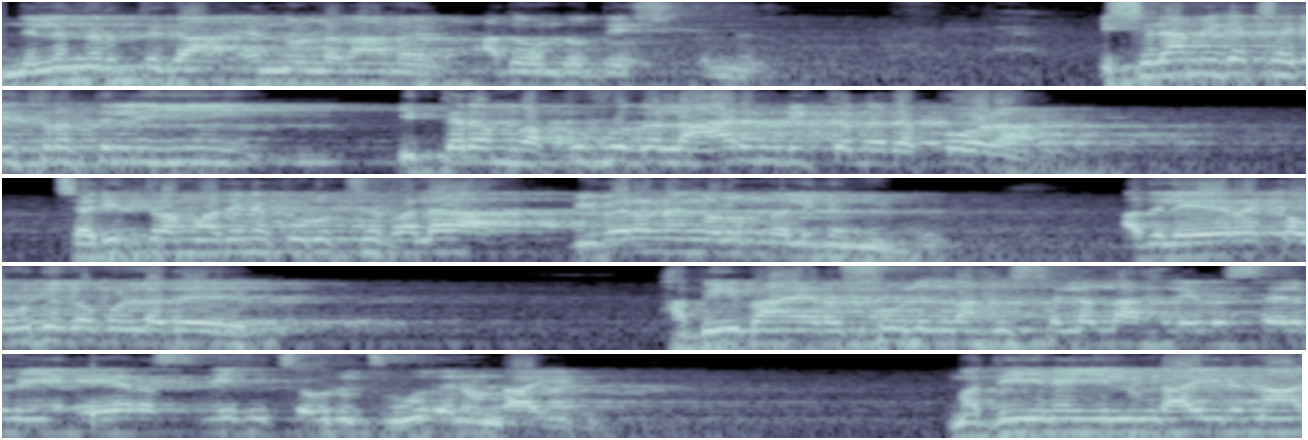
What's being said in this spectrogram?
നിലനിർത്തുക എന്നുള്ളതാണ് അതുകൊണ്ട് ഉദ്ദേശിക്കുന്നത്. ഇസ്ലാമിക ചരിത്രത്തിൽ ഈ ഇത്തരം വക്കുഫുകൾ ആരംഭിക്കുന്നത് എപ്പോഴാണ്? ചരിത്രം അതിനെക്കുറിച്ച് പല വിവരണങ്ങളും നൽകുന്നുണ്ട്. അതിലേറെ കൗതുകമുള്ളത് ഹബീബായ റസൂൽ സല്ലല്ലാഹു അലൈഹി വസല്ലമയെ ഏറെ സ്നേഹിച്ച ഒരു ജൂതൻ ഉണ്ടായിരുന്നു മദീനയിൽ ഉണ്ടായിരുന്ന ആ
